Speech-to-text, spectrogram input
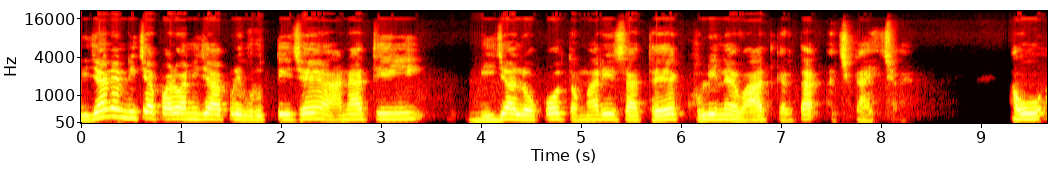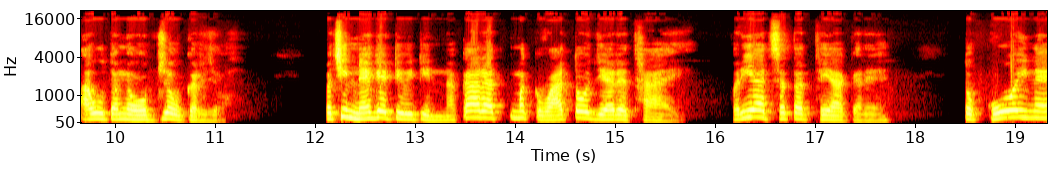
બીજાને નીચે પાડવાની જે આપણી વૃત્તિ છે, આનાથી બીજા લોકો તમારી સાથે ખુલીને વાત કરતા અચકાય છે. આવું આવું તમે ઓબ્ઝર્વ કરજો. પછી નેગેટિવિટી નકારાત્મક વાતો જ્યારે થાય, ફરિયાદ સતત થયા કરે, તો કોઈને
